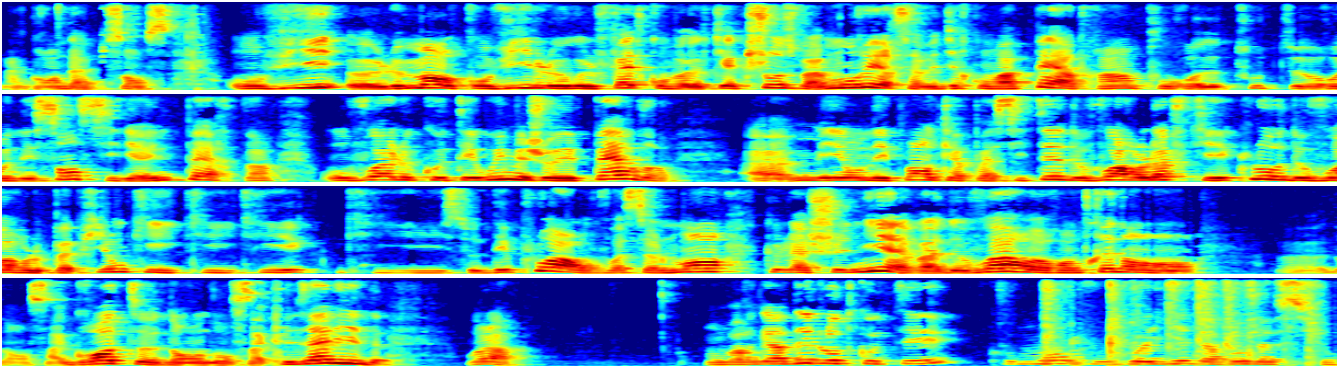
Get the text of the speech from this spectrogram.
la grande absence. On vit euh, le manque, on vit le, fait qu'on quelque chose va mourir. Ça veut dire qu'on va perdre. Hein. Pour euh, toute renaissance, il y a une perte. Hein. On voit le côté oui, mais je vais perdre. mais on n'est pas en capacité de voir l'œuf qui éclot, de voir le papillon qui, qui, qui, est, qui se déploie. On voit seulement que la chenille, elle va devoir rentrer dans, euh, dans sa grotte, dans, sa chrysalide. Voilà. On va regarder de l'autre côté comment vous voyez la relation.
